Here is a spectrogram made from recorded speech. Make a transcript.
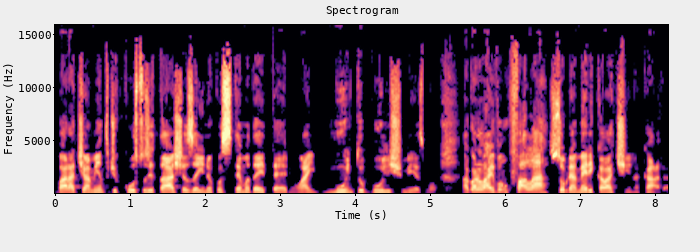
barateamento de custos e taxas aí no ecossistema da Ethereum. Aí, muito bullish mesmo. Agora, aí, vamos falar sobre a América Latina, cara.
